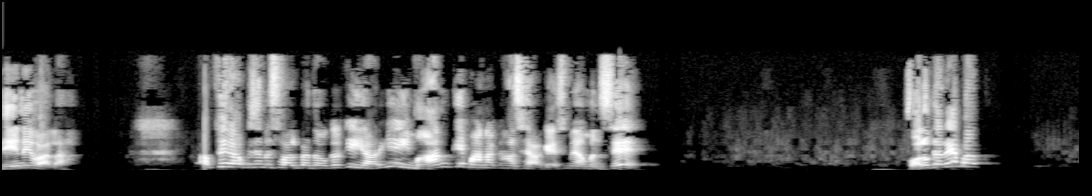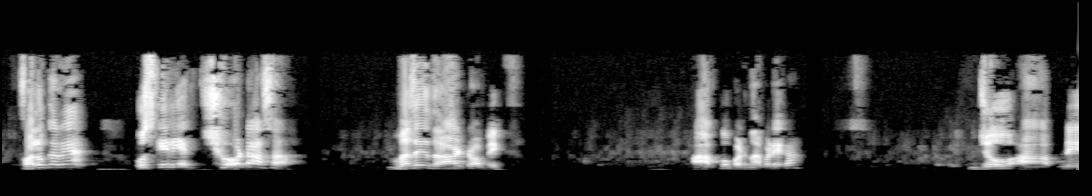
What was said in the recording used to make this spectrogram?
دینے والا۔ اب پھر آپ کے سامنے سوال پیدا ہوگا کہ یار یہ ایمان کے معنی کہاں سے آ گئے اس میں امن سے۔ فالو کر رہے ہیں بات فالو کر رہے ہیں؟ اس کے لیے ایک چھوٹا سا مزیدار ٹاپک آپ کو پڑھنا پڑے گا، جو آپ نے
